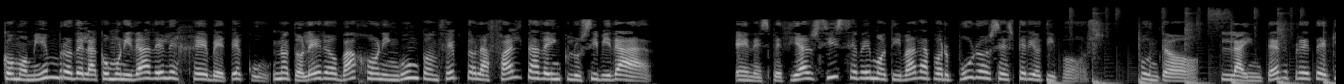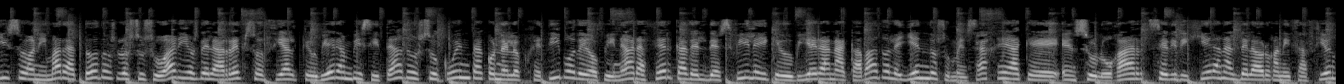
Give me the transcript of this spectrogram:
Como miembro de la comunidad LGBTQ, no tolero bajo ningún concepto la falta de inclusividad. En especial si se ve motivada por puros estereotipos. La intérprete quiso animar a todos los usuarios de la red social que hubieran visitado su cuenta con el objetivo de opinar acerca del desfile y que hubieran acabado leyendo su mensaje a que, en su lugar, se dirigieran al de la organización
